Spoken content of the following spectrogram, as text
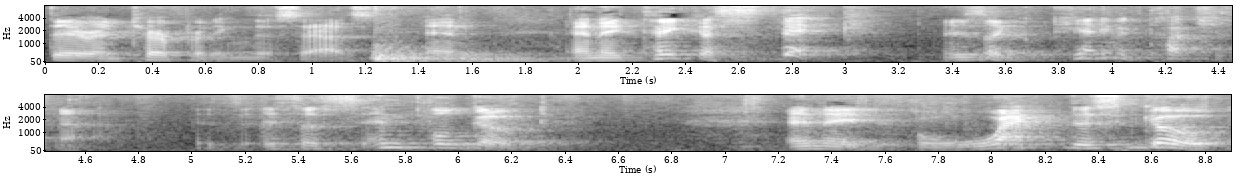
they're interpreting this as. And and they take a stick he's like, can't even touch it now. It's, it's a sinful goat. And they whack this goat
